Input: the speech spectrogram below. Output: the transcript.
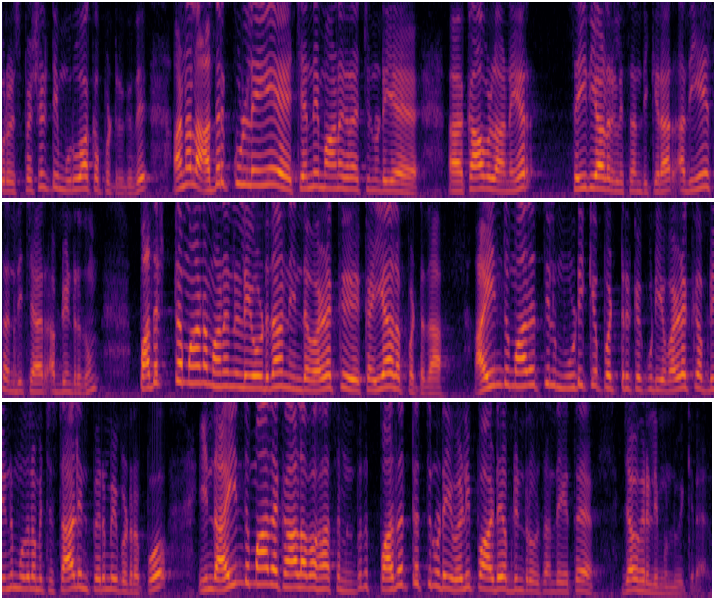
ஒரு ஸ்பெஷல் டீம் உருவாக்கப்பட்டிருக்குது. ஆனால் அதற்குள்ளேயே சென்னை மாநகராட்சியினுடைய காவல் ஆணையர் செய்தியாளர்களை சந்திக்கிறார். அது ஏன் அப்படின்றதும் பதட்டமான மனநிலையோடு தான் இந்த வழக்கு கையாளப்பட்டதா? ஐந்து மாதத்தில் முடிக்கப்பட்டிருக்கக்கூடிய வழக்கு அப்படின்னு முதலமைச்சர் ஸ்டாலின் பெருமைப்படுறப்போ இந்த ஐந்து மாத கால அவகாசம் என்பது பதட்டத்தினுடைய வெளிப்பாடு அப்படின்ற ஒரு சந்தேகத்தை ஜவஹர் அலி முன்வைக்கிறார்.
